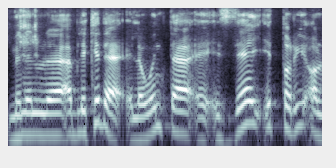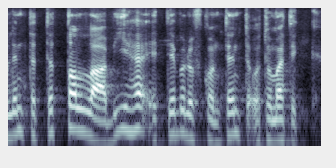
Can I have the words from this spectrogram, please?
من قبل كده لو أنت آه، إزاي إيه الطريقة اللي أنت تطلع بيها ال table of content automatic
